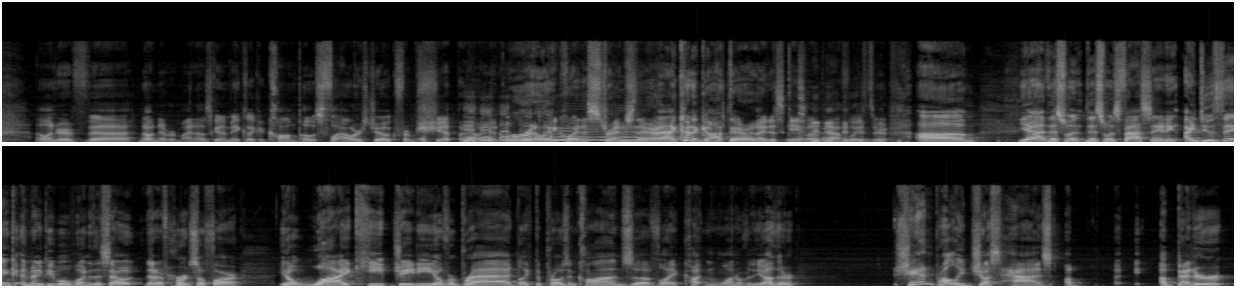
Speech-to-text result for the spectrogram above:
I wonder if. Uh, no, never mind. I was gonna make like a compost flowers joke from shit, but that would have been really quite a stretch there. I could have got there, and I just gave up halfway through. Um, yeah, this was this was fascinating. I do think, and many people have pointed this out that I've heard so far. You know, why keep JD over Brad? Like the pros and cons of like cutting one over the other. Shan probably just has a a better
